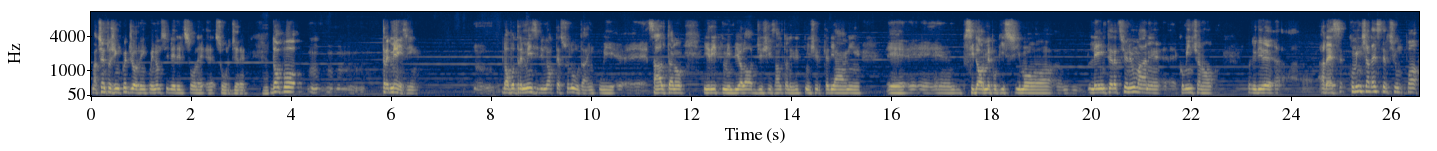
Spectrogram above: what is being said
ma 105 giorni in cui non si vede il sole eh, sorgere. Dopo mh, mm, mm, tre mesi, mm, dopo tre mesi di notte assoluta in cui eh, saltano i ritmi biologici, saltano i ritmi circadiani, e, e, si dorme pochissimo, le interazioni umane eh, cominciano, voglio dire, ad ess- comincia ad esserci un po',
